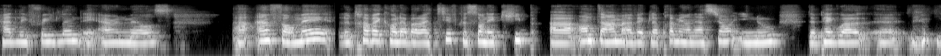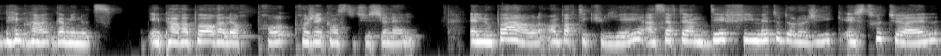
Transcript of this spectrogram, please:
Hadley Friedland et Aaron Mills a informé le travail collaboratif que son équipe a entame avec la Première Nation Innu de Pegwa, euh, et par rapport à leur projet constitutionnel. Elle nous parle en particulier à certains défis méthodologiques et structurels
